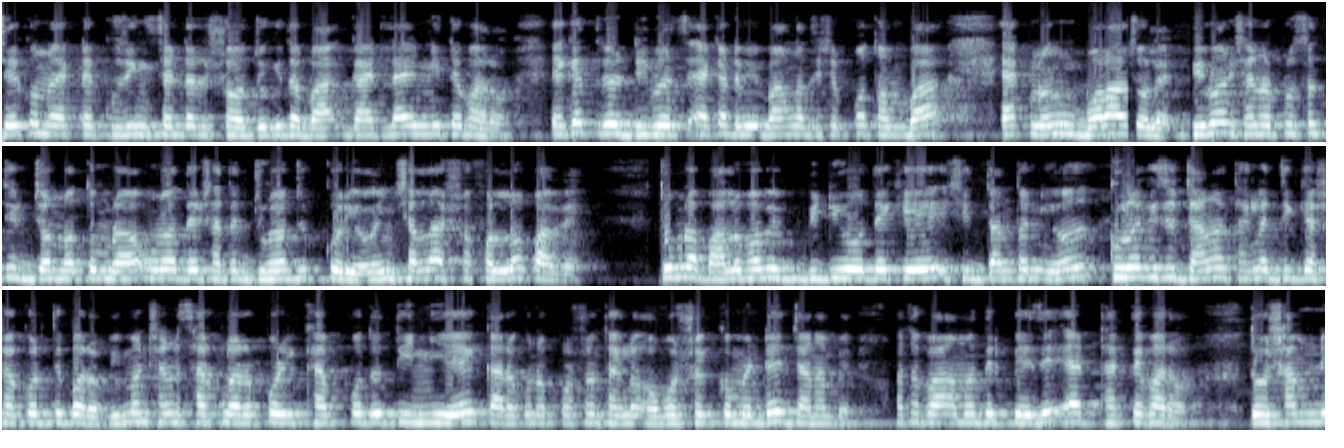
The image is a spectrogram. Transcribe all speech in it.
যে কোনো একটা কোচিং সেন্টারের সহযোগিতা বা গাইডলাইন নিতে পারো। এক্ষেত্রে ডিফেন্স একাডেমি বাংলাদেশের প্রথম বা এক নং বলা চলে। বিমান সেনার প্রস্তুতির জন্য তোমরা ওনাদের সাথে যোগাযোগ করিও। ইনশাল্লাহ সাফল্য পাবে। তোমরা ভালোভাবে ভিডিও দেখে সিদ্ধান্ত নিও। কোনো কিছু জানার থাকলে জিজ্ঞাসা করতে পারো। বিমান সেনা সার্কুলার পরীক্ষা পদ্ধতি নিয়ে কারও কোনো প্রশ্ন থাকলে অবশ্যই কমেন্টে জানাবে অথবা আমাদের পেজে অ্যাড থাকতে পারো। তো সামনে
